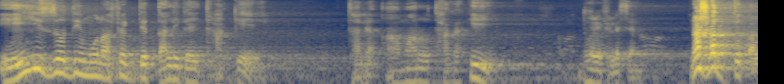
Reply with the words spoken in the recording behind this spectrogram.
এই যদি মুনাফেকদের তালিকায় থাকে, তাহলে আমারও থাকা কি? ধরে ফেলেছেন। না সাধ্যকাল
